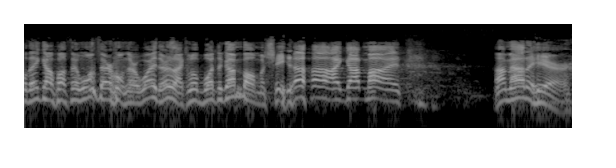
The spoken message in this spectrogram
Well, they got what they want. They're on their way. They're like little boy at the gumball machine. I got mine. I'm out of here.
